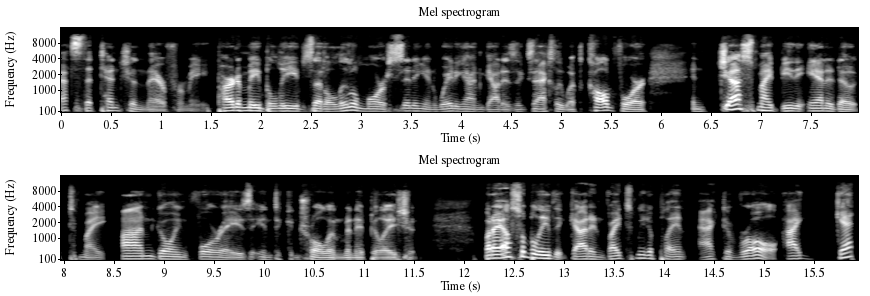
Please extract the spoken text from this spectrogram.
That's the tension there for me. Part of me believes that a little more sitting and waiting on God is exactly what's called for and just might be the antidote to my ongoing forays into control and manipulation. But I also believe that God invites me to play an active role. I get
